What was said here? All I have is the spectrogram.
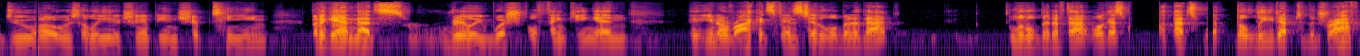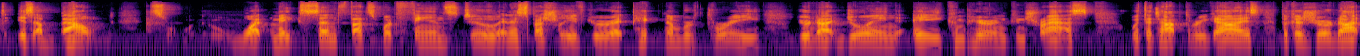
duo to lead a championship team. But again, that's really wishful thinking. And, you know, Rockets fans did a little bit of that. A little bit of that. Well, guess what? That's what the lead up to the draft is about. That's what makes sense. That's what fans do. And especially if you're at pick number three, you're not doing a compare and contrast with the top three guys because you're not,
